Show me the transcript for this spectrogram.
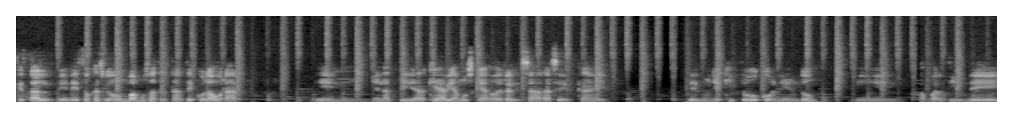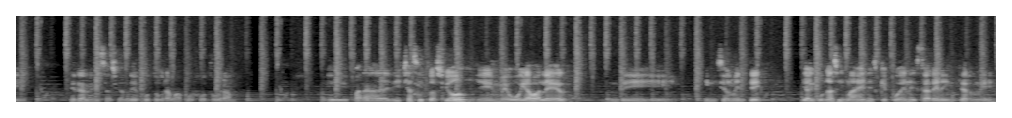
¿qué tal? En esta ocasión vamos a tratar de colaborar en, la actividad que habíamos quedado de realizar acerca del muñequito corriendo eh, a partir de, realización de fotograma por fotograma. Eh, para dicha situación eh, me voy a valer de inicialmente de algunas imágenes que pueden estar en internet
